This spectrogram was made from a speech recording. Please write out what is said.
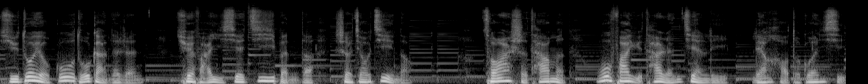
许多有孤独感的人缺乏一些基本的社交技能，从而使他们无法与他人建立良好的关系。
